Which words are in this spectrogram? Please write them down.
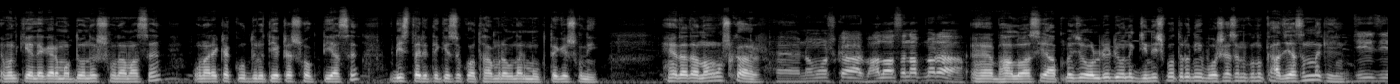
এমনকি এলাকার মধ্যে অনেক সুনাম আছে। ওনার একটা কুদরতি একটা শক্তি আছে। বিস্তারিত কিছু কথা আমরা ওনার মুখ থেকে শুনি। হ্যাঁ দাদা নমস্কার। হ্যাঁ নমস্কার। ভালো আছেন আপনারা? হ্যাঁ ভালো আছি। আপনি যে অলরেডি অনেক জিনিসপত্র নিয়ে বসে আছেন কোনো কাজে আছেন নাকি? জি জি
